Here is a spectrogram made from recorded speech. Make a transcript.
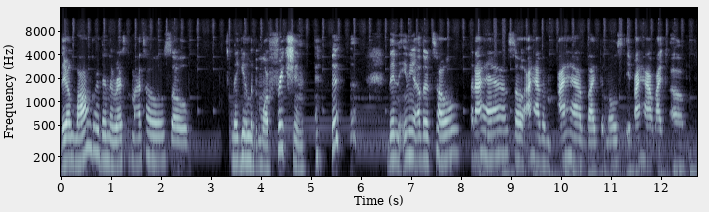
they're longer than the rest of my toes, so they get a little bit more friction than any other toe that I have. So I have. I have like the most. If I have like um,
